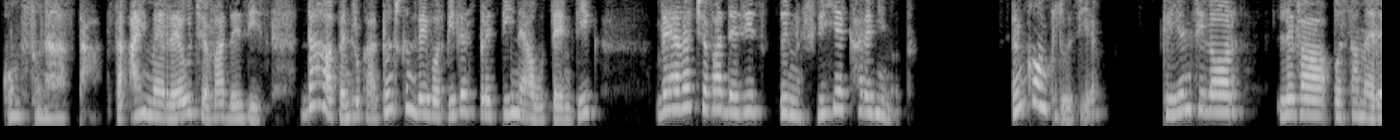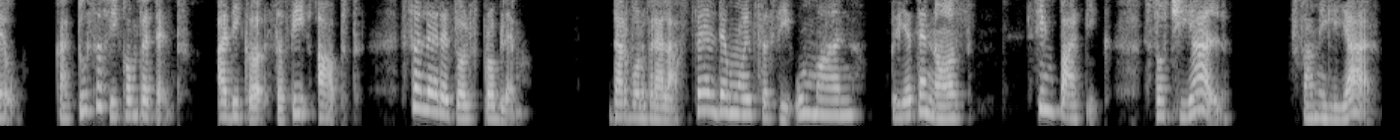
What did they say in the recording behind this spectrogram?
Cum sună asta? Să ai mereu ceva de zis. Da, pentru că atunci când vei vorbi despre tine autentic, vei avea ceva de zis în fiecare minut. În concluzie, clienților le va păsa mereu ca tu să fii competent, adică să fii apt să le rezolvi problema. Dar vor vrea la fel de mult să fii uman, prietenos, simpatic, social, familiar,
